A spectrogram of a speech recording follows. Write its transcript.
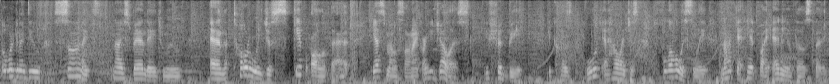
but we're gonna do Sonic's nice bandage move and totally just skip all of that. Yes, Metal Sonic, are you jealous? You should be. Because look at how I just flawlessly not get hit by any of those things.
